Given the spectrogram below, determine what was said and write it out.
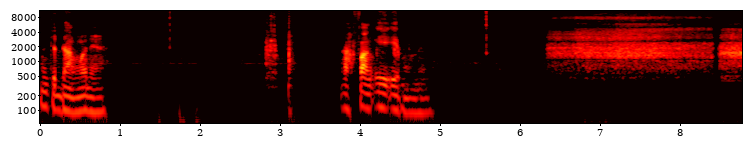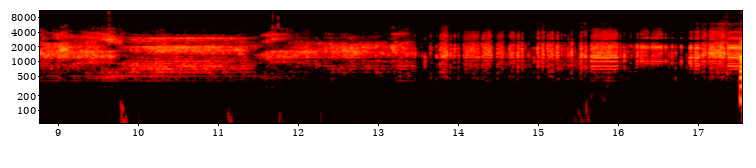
มันจะดังวะเนี่ย อะ ฟัง AM นะ อา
